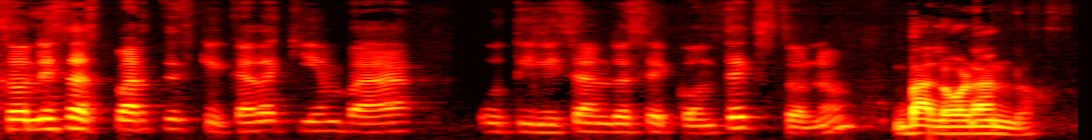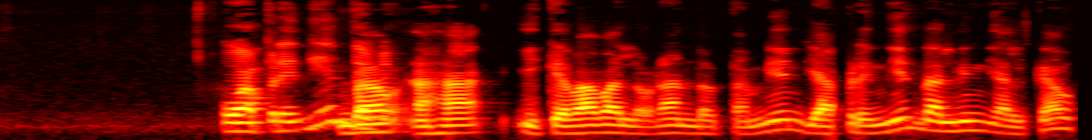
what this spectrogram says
son esas partes que cada quien va utilizando ese contexto, ¿no? Valorando. O aprendiendo. Va- ajá, y que va valorando también y aprendiendo al fin y al cabo.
